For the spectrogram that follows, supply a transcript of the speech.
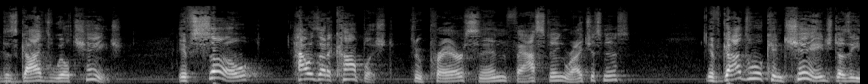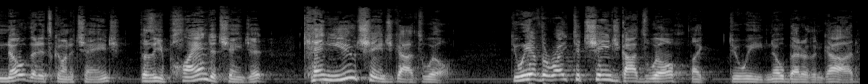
Does God's will change? If so, how is that accomplished? Through prayer, sin, fasting, righteousness? If God's will can change, does he know that it's going to change? Does he plan to change it? Can you change God's will? Do we have the right to change God's will? Like, do we know better than God?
